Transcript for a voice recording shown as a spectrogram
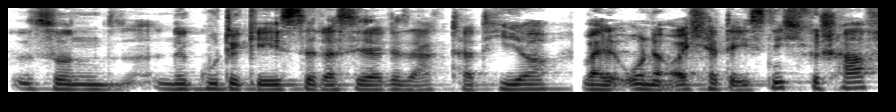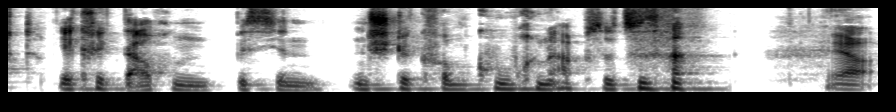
so ein, eine gute Geste, dass sie ja gesagt hat, hier, weil ohne euch hätte ich es nicht geschafft. Ihr kriegt auch ein bisschen ein Stück vom Kuchen ab, sozusagen. Ja.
